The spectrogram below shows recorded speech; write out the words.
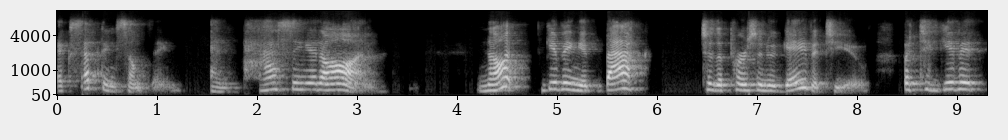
accepting something, and passing it on, not giving it back to the person who gave it to you, but to give it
